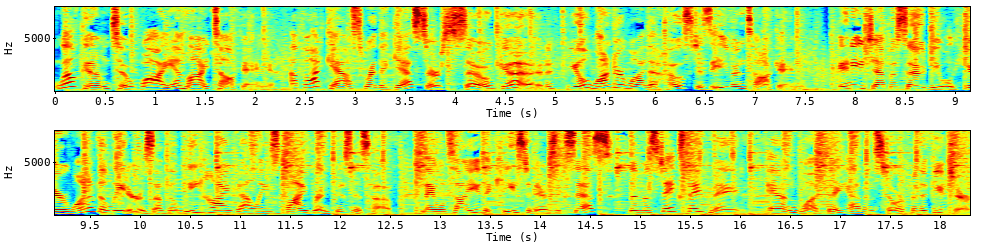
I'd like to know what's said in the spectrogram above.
Welcome to YMI Talking, a podcast where the guests are so good, you'll wonder why the host is even talking. In each episode, you will hear one of the leaders of the Lehigh Valley's vibrant business hub. They will tell you the keys to their success, the mistakes they've made, and what they have in store for the future.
